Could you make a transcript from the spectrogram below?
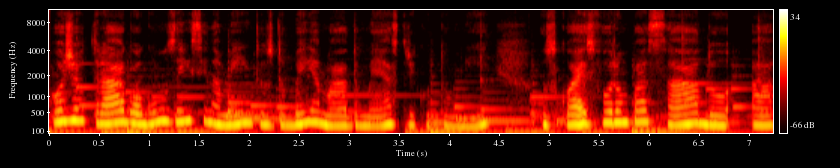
Hoje eu trago alguns ensinamentos do bem-amado Mestre Kutumi, os quais foram passados a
